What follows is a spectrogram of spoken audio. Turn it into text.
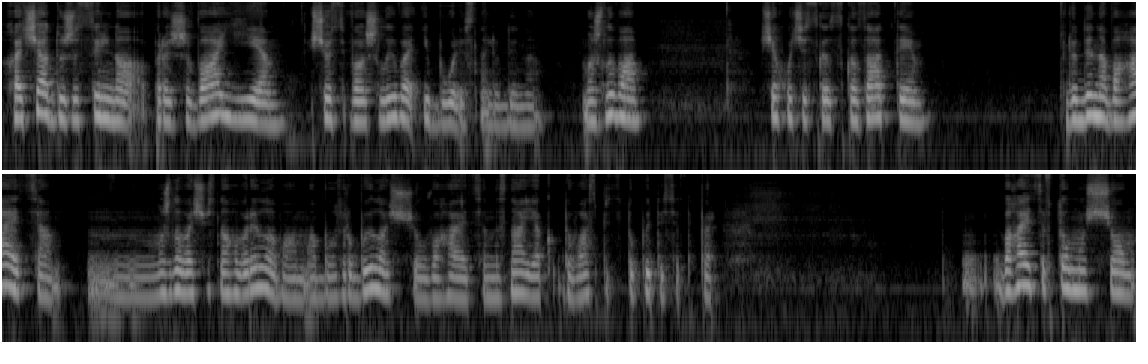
Хоча дуже сильно переживає щось важливе і болісне людина. Можливо, ще хочу сказати, людина вагається, можливо, щось наговорила вам або зробила, що вагається, не знає, як до вас підступитися тепер. Вагається в тому, що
